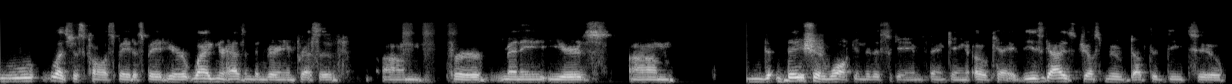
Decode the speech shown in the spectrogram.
let's just call a spade a spade here. Wagner hasn't been very impressive um, for many years. Um, they should walk into this game thinking, okay, these guys just moved up to D2.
